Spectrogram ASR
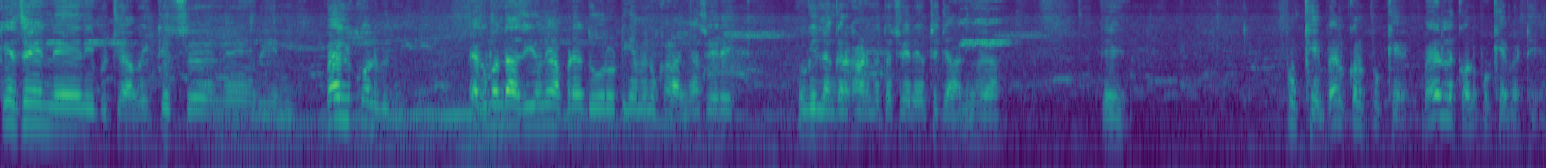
ਕਿਸੇ ਨੇ ਨਹੀਂ ਪੁੱਛਿਆ ਬਈ, ਕਿਸੇ ਨੇ ਵੀ ਨਹੀਂ ਬਿਲਕੁਲ ਵੀ ਨਹੀਂ ਇੱਕ ਬੰਦਾ ਸੀ, ਉਹਨੇ ਆਪਣੇ ਦੋ ਰੋਟੀਆਂ ਮੈਨੂੰ ਖਿਲਾਈਆਂ ਸਵੇਰੇ, ਕਿਉਂਕਿ ਲੰਗਰ ਖਾਣ ਮੇ ਤਾਂ ਸਵੇਰੇ ਉੱਥੇ ਜਾ ਨਹੀਂ ਹੋਇਆ। ਤੇ ਭੁੱਖੇ, ਬਿਲਕੁਲ ਭੁੱਖੇ ਬਿਲਕੁਲ ਭੁੱਖੇ ਬੈਠੇ ਆ।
